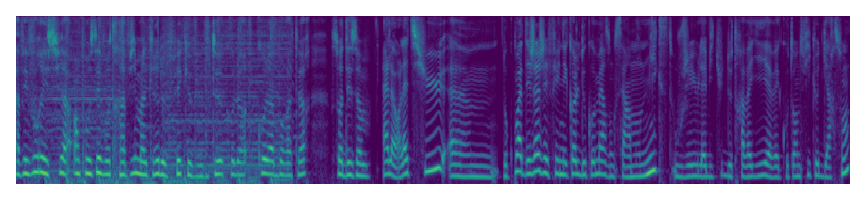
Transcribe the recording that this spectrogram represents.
Avez-vous réussi à imposer votre avis malgré le fait que vos deux collaborateurs soient des hommes? Alors là-dessus, euh, donc moi déjà j'ai fait une école de commerce, donc c'est un monde mixte où j'ai eu l'habitude de travailler avec autant de filles que de garçons.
